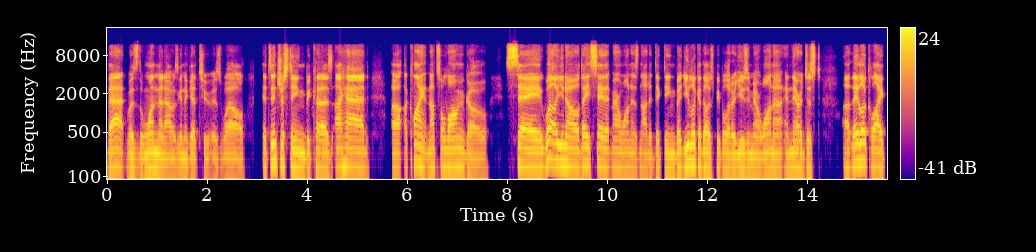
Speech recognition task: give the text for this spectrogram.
That was the one that I was going to get to as well. It's interesting because I had uh, a client not so long ago say, well, you know, they say that marijuana is not addicting, but you look at those people that are using marijuana and they're just, uh, they look like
